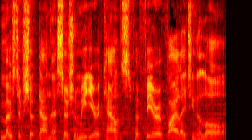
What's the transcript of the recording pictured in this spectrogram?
Most have shut down their social media accounts for fear of violating the law.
